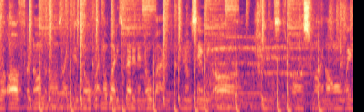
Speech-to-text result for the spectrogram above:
We're all phenomenals. Like there's nobody, nobody's better than nobody. You know what I'm saying? We all geniuses. We're all smart in our own way.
